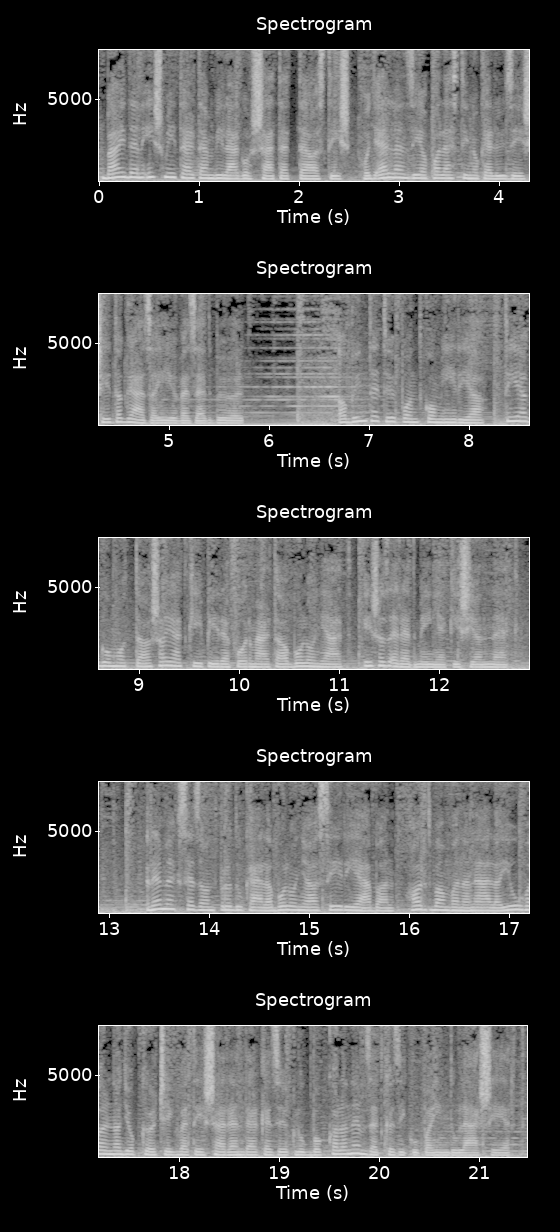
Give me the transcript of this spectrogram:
Biden ismételten világossá tette azt is, hogy ellenzi a palesztinok elűzését a gázai övezetből. A büntető.com írja, Tiago Motta a saját képére formálta a bolonyát, és az eredmények is jönnek. Remek szezont produkál a Bolonya a szériában, harcban van a nála jóval nagyobb költségvetéssel rendelkező klubokkal a nemzetközi kupa indulásért.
